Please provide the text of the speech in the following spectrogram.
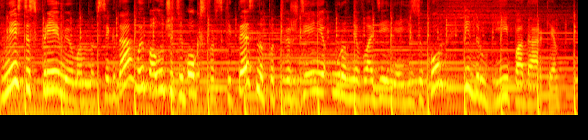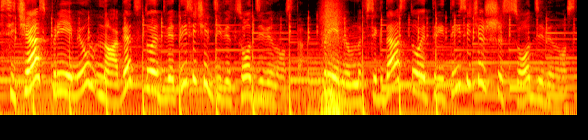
Вместе с премиумом навсегда вы получите Оксфордский тест на подтверждение уровня владения языком и другие подарки. Сейчас премиум на год стоит 2990. Премиум навсегда стоит 3690.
